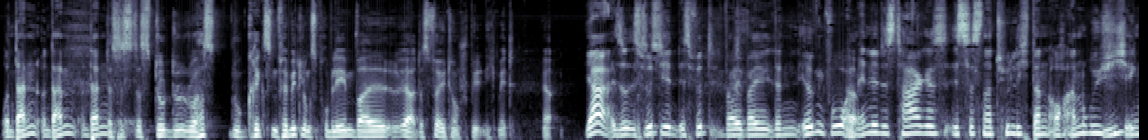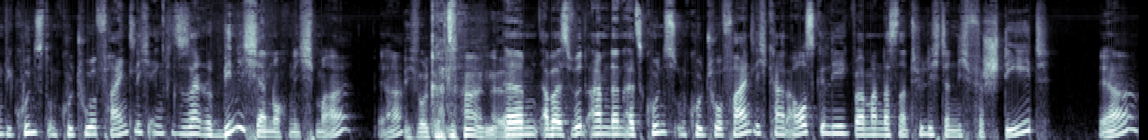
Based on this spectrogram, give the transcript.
Und dann, und dann, und dann. Das ist das, du, du, hast, du kriegst ein Vermittlungsproblem, weil ja das Feuilleton spielt nicht mit. Ja. Ja, also es wird dir, es wird, weil, weil dann irgendwo am Ja. Ende des Tages ist es natürlich dann auch anrüchig, Mhm. irgendwie kunst- und kulturfeindlich irgendwie zu sein. Und bin ich ja noch nicht mal. Ja. Ich wollte gerade sagen. Äh, Ähm, aber es wird einem dann als Kunst- und Kulturfeindlichkeit ausgelegt, weil man das natürlich dann nicht versteht. Ja.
